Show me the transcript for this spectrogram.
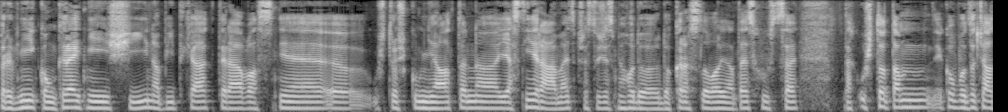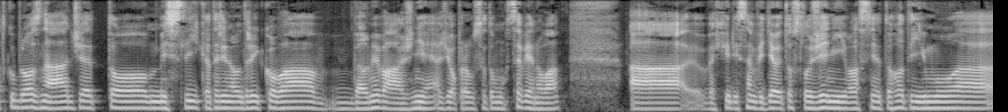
první konkrétnější nabídka, která vlastně uh, už trošku měla ten jasný rámec, přestože jsme ho do, dokreslovali na té schůzce, tak už to tam jako od začátku bylo znát, že to myslí Kateřina Odrejková velmi vážně a že opravdu se tomu chce věnovat. A ve chvíli, kdy jsem viděl to složení vlastně toho týmu a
